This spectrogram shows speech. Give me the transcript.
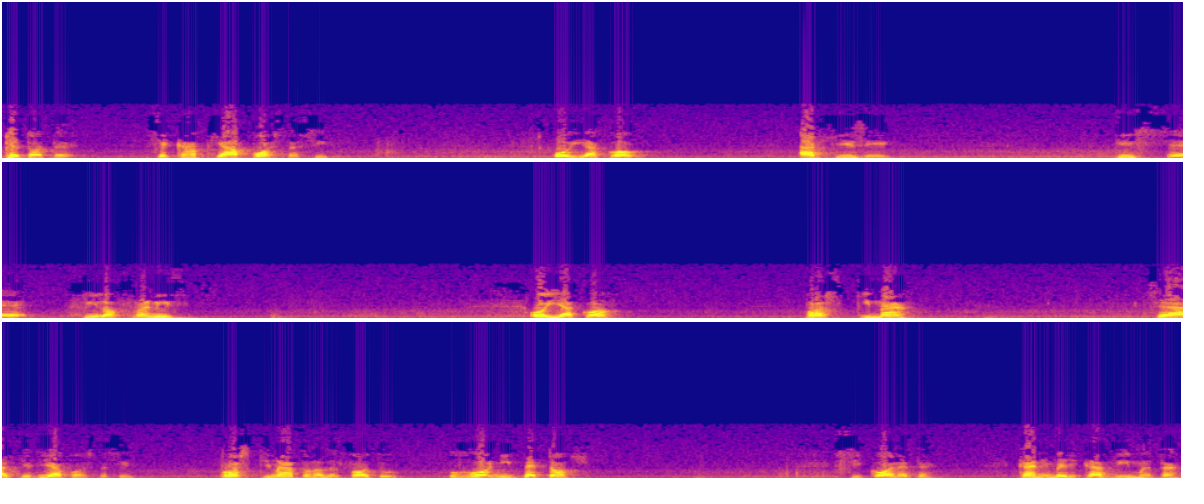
Και τότε σε κάποια απόσταση ο Ιακώβ αρχίζει τις ε, φιλοφρονήσεις ο Ιακώβ προσκυνά σε αρκετή απόσταση προσκυνά τον αδελφό του γονιπετός. Σηκώνεται κάνει μερικά βήματα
